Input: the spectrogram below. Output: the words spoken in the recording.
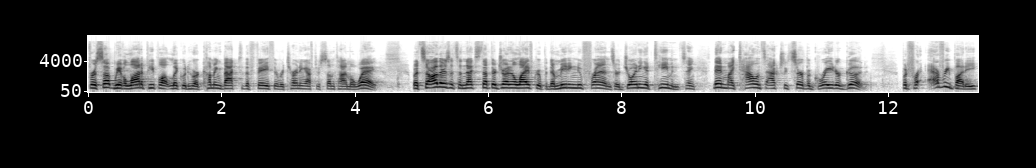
For some, we have a lot of people at Liquid who are coming back to the faith or returning after some time away. But to others, it's the next step. They're joining a life group and they're meeting new friends or joining a team and saying, man, my talents actually serve a greater good. But for everybody,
